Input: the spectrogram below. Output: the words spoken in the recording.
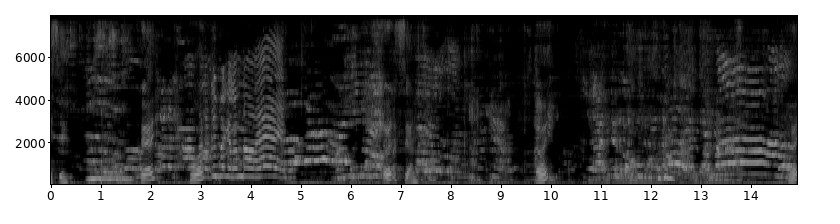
আসছে এই গেলাম না ওই ওই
